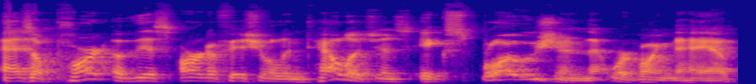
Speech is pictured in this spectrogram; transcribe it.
as a part of this artificial intelligence explosion that we're going to have,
